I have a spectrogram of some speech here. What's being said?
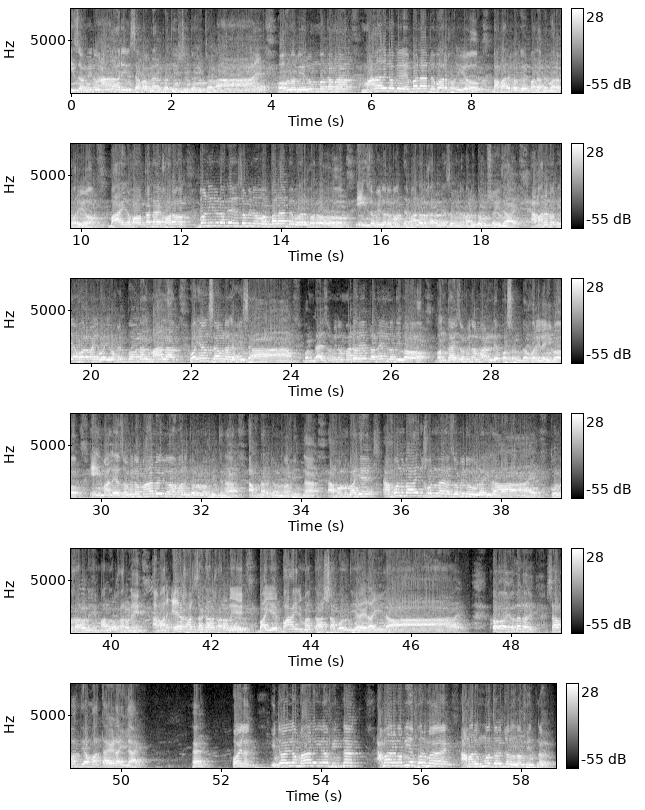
ই জমিন আর হিসাব আপনার প্রতিষ্ঠিত হইত নাই। ও নবীর উম্মত, আমরা মার লগে বালা ব্যবহার করি করিও, বাবার লগে বালা ব্যবহার করিও। ভাইয়ের হক আদায় কর, বনির লগে জমিন বালা ব্যবহার কর। এই জমিনের মধ্যে মালর কারণে জমিন মানুষ ধ্বংস হয়ে যায়। আমার নবী ফরমাইল ওয়াই ইউহিব্বুনাল মালা ওয়া ইয়ানসাউনাল হিসাব। বন্দায় জমিন মালরে প্রাধান্য দিব, বন্দায় জমিন মারলে পছন্দ করে লইব। এই মালে জমিন মাল হইল আমার জন্য ফিতনা, আপনার জন্য ফিতনা। আপন ভাইয়ে, আপন ভাইয়ের খোল্লা জমিন কোন কারণে? মালর কারণে। আমার এক হাত জাগার কারণে। বাইয়ে বাইর মাথা সাফল দিয়া এড়াইলাই। হয় সাফল দিয়া মাথা এড়াইলাই। হ্যাঁ? হয় না এটা হইল মাল হইল ফিতনা। আমার নবী ফরমায়, আমার উম্মতর জন্য ফিতনা।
